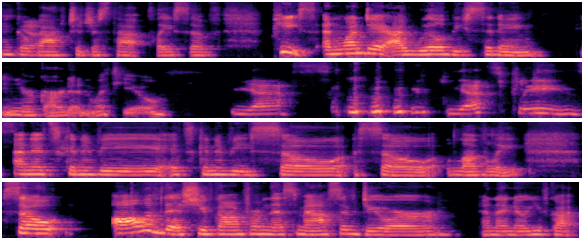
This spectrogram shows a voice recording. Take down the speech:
and go yeah. back to just that place of peace. And one day I will be sitting in your garden with you. Yes. yes, please. And it's going to be it's going to be so so lovely. So all of this you've gone from this massive doer and I know you've got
